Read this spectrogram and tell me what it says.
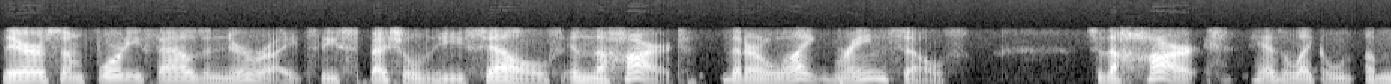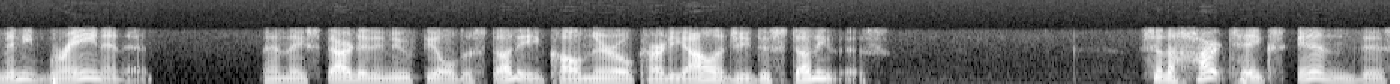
There are some 40,000 neurites, these specialty cells in the heart that are like brain cells. So the heart has like a, a mini brain in it. And they started a new field of study called neurocardiology to study this. So the heart takes in this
